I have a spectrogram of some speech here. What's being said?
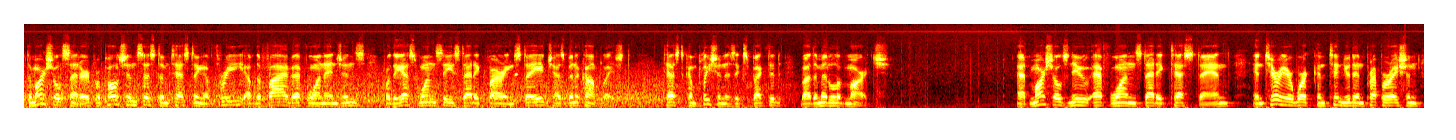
At the Marshall Center, propulsion system testing of three of the five F-1 engines for the S-1C static firing stage has been accomplished. Test completion is expected by the middle of March. At Marshall's new F-1 static test stand, interior work continued in preparation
